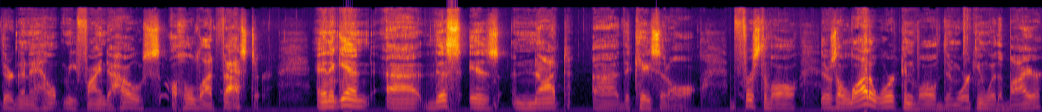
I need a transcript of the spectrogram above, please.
they're going to help me find a house a whole lot faster. And again, uh, this is not uh, the case at all. First of all, there's a lot of work involved in working with a buyer.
